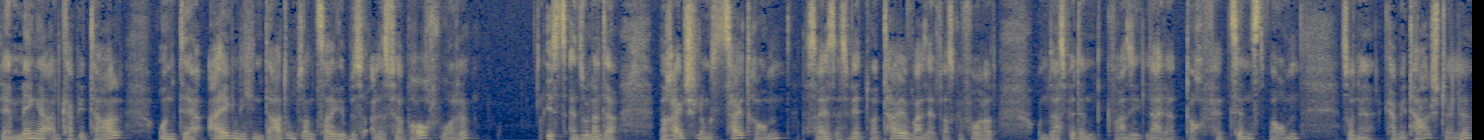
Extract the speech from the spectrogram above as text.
der Menge an Kapital und der eigentlichen Datumsanzeige, bis alles verbraucht wurde, ist ein sogenannter Bereitstellungszeitraum. Das heißt, es wird nur teilweise etwas gefordert und das wird dann quasi leider doch verzinst. Warum? So eine Kapitalstelle,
